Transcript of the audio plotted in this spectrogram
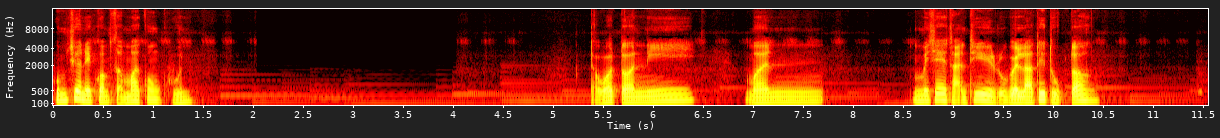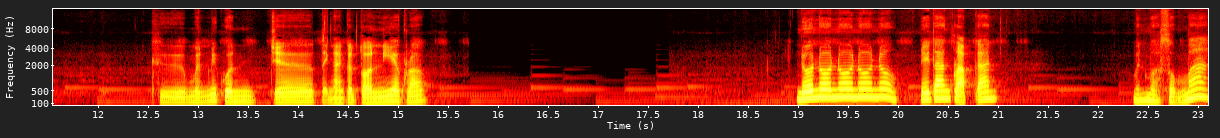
ผมเชื่อในความสามารถของคุณ แต่ว่าตอนนี้มันไม่ใช่สถานที่หรือเวลาที่ถูกต้อง คือมันไม่ควรจะแต่งงานกันตอนนี้ครับ โนโนโนโนโนในทางกลับกัน มันเหมาะสมมาก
